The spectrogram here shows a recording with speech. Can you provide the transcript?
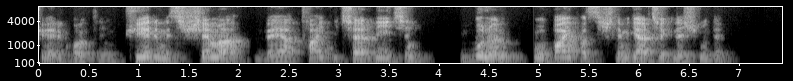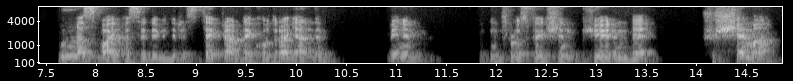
query contain. Query'miz şema veya type içerdiği için bunun bu bypass işlemi gerçekleşmedi. Bunu nasıl bypass edebiliriz? Tekrar decoder'a geldim. Benim introspection query'imde şu şema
